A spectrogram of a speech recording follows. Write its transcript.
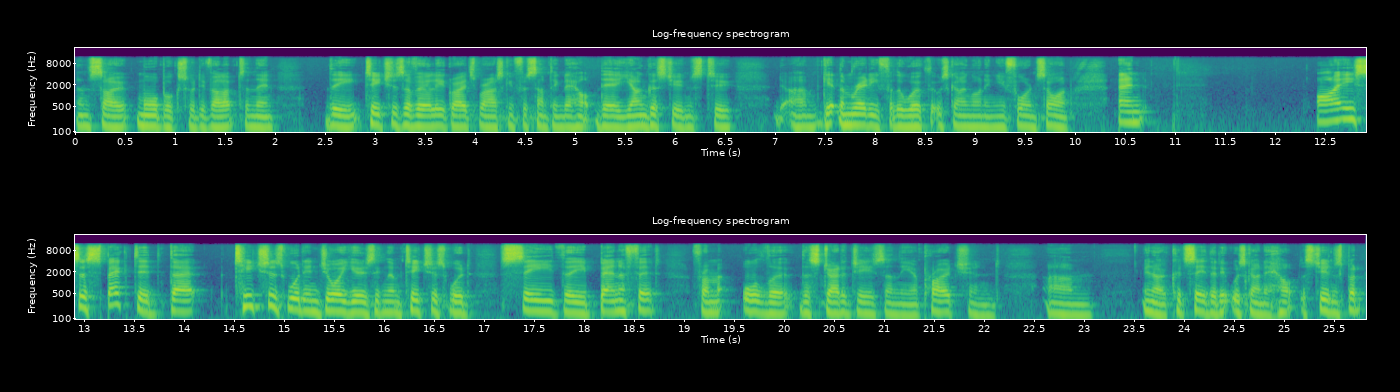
And so more books were developed and then the teachers of earlier grades were asking for something to help their younger students to um, get them ready for the work that was going on in year four and so on. And I suspected that teachers would enjoy using them, teachers would see the benefit from all the, the strategies and the approach and um, you know could see that it was going to help the students. But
